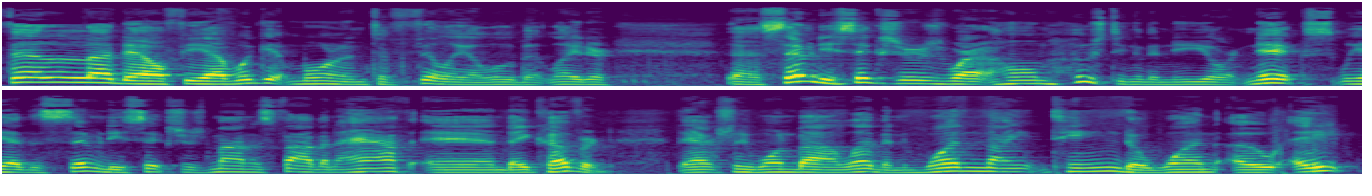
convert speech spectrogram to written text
Philadelphia. We'll get more into Philly a little bit later. The 76ers were at home hosting the New York Knicks. We had the 76ers minus five and a half, and they covered. They actually won by 11, 119 to 108.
